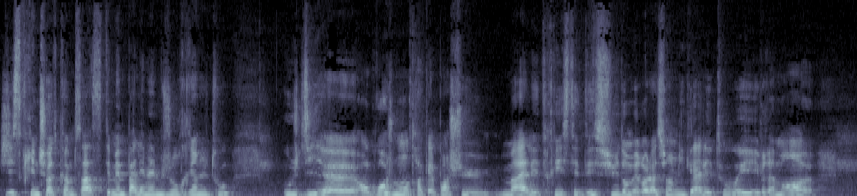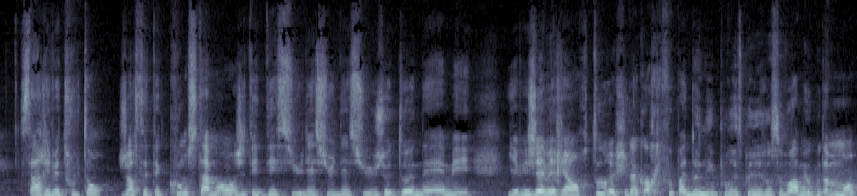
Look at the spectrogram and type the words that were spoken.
j'ai screenshot comme ça, c'était même pas les mêmes jours, rien du tout où je dis, euh, en gros, je montre à quel point je suis mal et triste et déçue dans mes relations amicales et tout, et vraiment, euh, ça arrivait tout le temps. Genre, c'était constamment, j'étais déçue, déçue, déçue, je donnais, mais il y avait jamais rien en retour, et je suis d'accord qu'il faut pas donner pour espérer recevoir, mais au bout d'un moment,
